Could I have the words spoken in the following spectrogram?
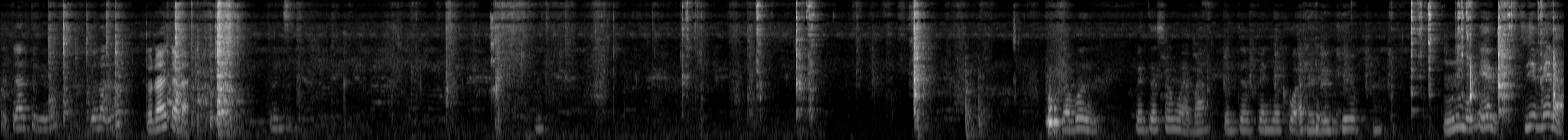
อาจารย์ตัวนี้เนาะตัวหน่อยเนาะตัวได้ก็ได้ตัวนี้จะเบิ่งเป็นจะส่งแบบว่าเป็นจะเป็นในขวดให้ได้เทียบ อืมบุเข้มซีไม่ล่ะ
